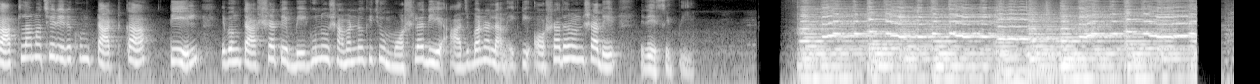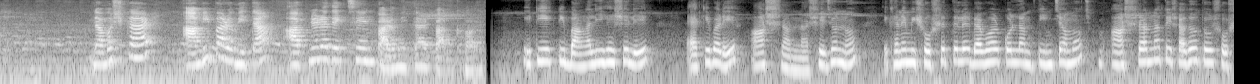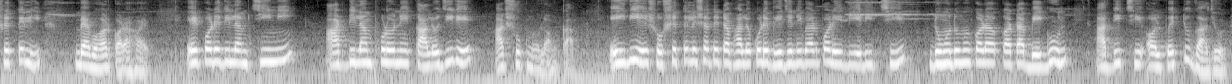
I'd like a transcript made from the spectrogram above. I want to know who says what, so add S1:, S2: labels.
S1: কাতলা মাছের এরকম টাটকা তেল এবং তার সাথে বেগুন ও সামান্য কিছু মশলা দিয়ে আজ বানালাম একটি অসাধারণ স্বাদের রেসিপি।
S2: নমস্কার আমি পারমিতা। আপনারা দেখছেন পারমিতার পাকঘর।
S1: এটি একটি বাঙালি হেসেলে একেবারে আঁশ রান্না সেজন্য এখানে আমি সর্ষের তেলের ব্যবহার করলাম তিন চামচ। আঁশ রান্নাতে সাধারণত সর্ষের তেলই ব্যবহার করা হয়। এরপরে দিলাম চিনি, আর দিলাম ফোড়নে কালো জিরে আর শুকনো লঙ্কা। এই দিয়ে সর্ষের তেলের সাথে এটা ভালো করে ভেজে নেবার পরে দিয়ে দিচ্ছি ডুমো ডুমো করা কাটা বেগুন আর দিচ্ছি অল্প একটু গাজর।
